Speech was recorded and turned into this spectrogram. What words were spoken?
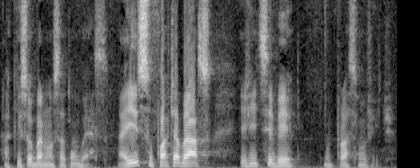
aqui sobre a nossa conversa. É isso, um forte abraço e a gente se vê no próximo vídeo.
